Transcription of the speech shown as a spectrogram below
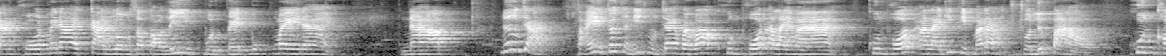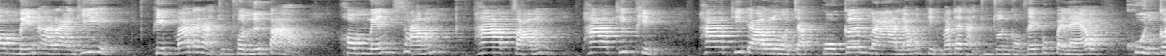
การโพสต์ไม่ได้ การลงสตอรี่บน Facebook ไม่ได้นะครับ เนื่องจากสาเหตุก็อย่างที่ผมแจ้งไปว่า คุณโพสต์อะไรมา คุณโพสต์อะไรที่ผิดมาตรฐานชุมชนหรือเปล่า คุณคอมเมนต์อะไรที่ผิดมาตรฐานชุมชนหรือเปล่า คอมเมนต์ซ้ำภาพซ้ำภาพที่ผิด ภาพที่ดาวน์โหลดจาก Google มาแล้วมันผิดมาตรฐานชุมชนของ Facebook ไปแล้ว คุณก็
